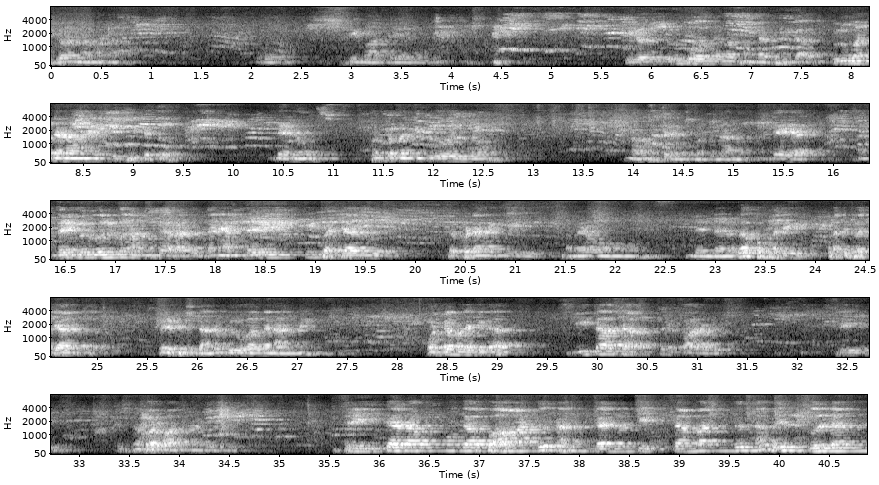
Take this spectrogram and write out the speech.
గురుభ్యో నమ శ్రీమాత్రే ఈరోజు గురు పౌర్ణమ సందర్భంగా గురువందన అనే శీర్షికతో నేను కొంతమంది గురువులను నమస్కరించుకుంటున్నాను. అంటే అందరి గురువులకు నమస్కారాలు కానీ అందరికీ పద్యాలు చెప్పడానికి సమయం లేని దానిలో ఒక పది పది పద్యాలు వినిపిస్తాను గురువందనాన్ని. మొట్టమొదటిగా గీతాశాస్త్రకారుడు శ్రీ కృష్ణ పరమాత్మ శ్రీకరముగ పాండు నందను చిత్తమందున వెల్గులన్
